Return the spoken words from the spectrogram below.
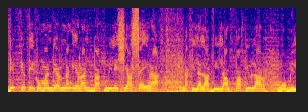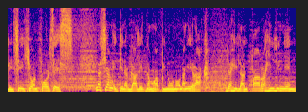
Deputy Commander ng Iran-backed militia sa Iraq na kilala bilang Popular Mobilization Forces na siyang ikinagalit ng mga pinuno ng Iraq dahilan para hilingin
